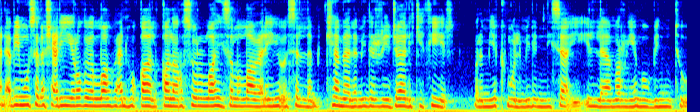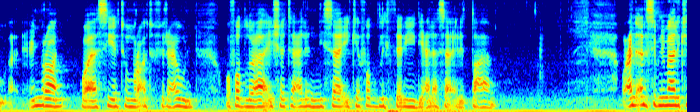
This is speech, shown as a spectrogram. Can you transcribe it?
عن أبي موسى الأشعري رضي الله عنه قال قال رسول الله صلى الله عليه وسلم كمل من الرجال كثير ولم يكمل من النساء إلا مريم بنت عمران وآسية امرأة فرعون. وفضل عائشة على النساء كفضل الثريد على سائر الطعام. وعن أنس بن مالك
